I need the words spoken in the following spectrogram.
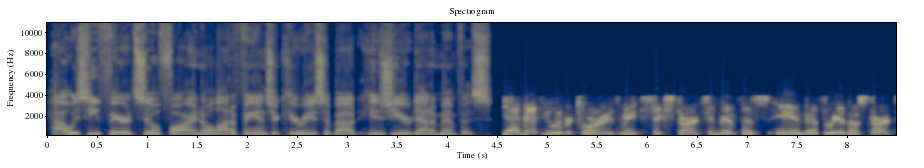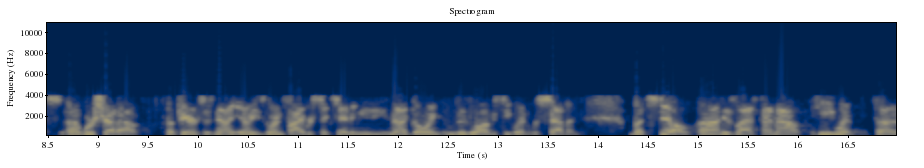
how has he fared so far? I know a lot of fans are curious about his year down in Memphis. Yeah, Matthew Liberatore has made six starts in Memphis, and uh, three of those starts uh, were shutout appearances. Now, you know, he's going five or six innings. He's not going, the longest he went was seven. But still, uh, his last time out, he went uh,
